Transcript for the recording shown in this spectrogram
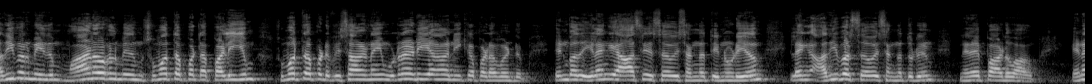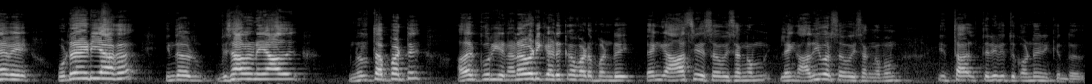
அதிபர் மீதும் மாணவர்கள் மீதும் சுமத்தப்பட்ட பழியும் சுமத்தப்பட்ட விசாரணையும் உடனடியாக நீக்கப்பட வேண்டும் என்பது இலங்கை ஆசிரியர் சேவை சங்கத்தினுடையதும் இலங்கை அதிபர் சேவை சங்கத்துடன் நிலைப்பாடு ஆகும் எனவே உடனடியாக இந்த விசாரணையாவது நிறுத்தப்பட்டு அதற்குரிய நடவடிக்கை எடுக்கப்படும் என்று இலங்கை ஆசிரியர் சேவை சங்கம் இலங்கை அதிபர் சேவை சங்கமும் இத்தால் தெரிவித்து கொண்டு நிற்கின்றது.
